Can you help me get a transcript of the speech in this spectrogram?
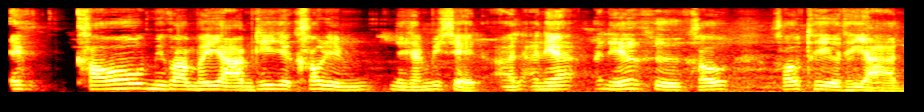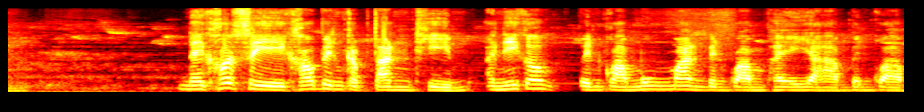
เอ๊ะเขามีความพยายามที่จะเข้าเรียนในชั้นพิเศษ อันอันเนี้ยอันนี้ก็คือเขาเขาทะเยอทะยาน ในข้อ4เขาเป็นกัปตันทีม อันนี้ก็เป็นความมุ่งมั่น เป็นความพยายาม เป็นความ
